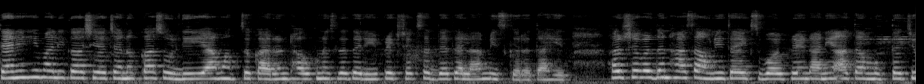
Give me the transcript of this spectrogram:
त्याने ही मालिका अशी अचानक का सोडली यामागचं कारण ठाऊक नसलं तरी प्रेक्षक सध्या त्याला मिस करत आहेत. हर्षवर्धन हा सावनीचा एक्स बॉयफ्रेंड आणि आता मुक्ताची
